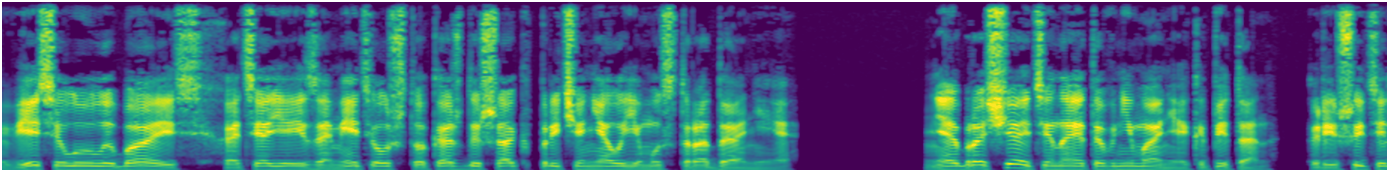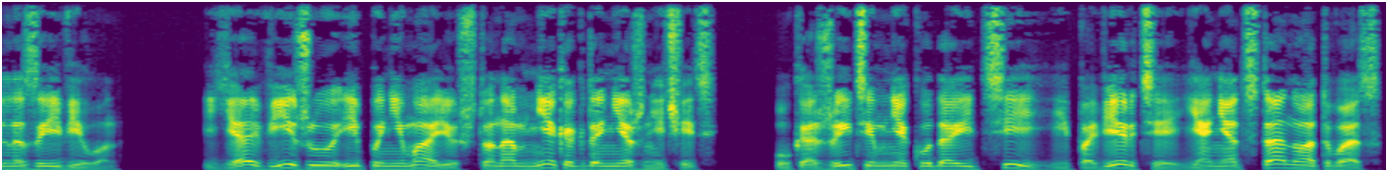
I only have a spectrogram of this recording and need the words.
весело улыбаясь, хотя я и заметил, что каждый шаг причинял ему страдания. «Не обращайте на это внимания, капитан», — решительно заявил он. «Я вижу и понимаю, что нам некогда нежничать, Укажите мне, куда идти, и поверьте, я не отстану от вас,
